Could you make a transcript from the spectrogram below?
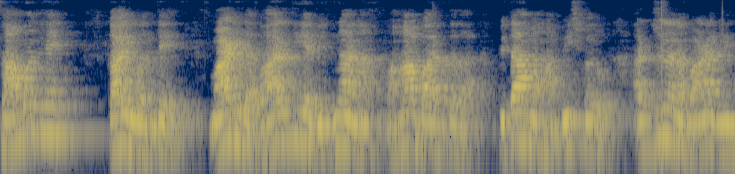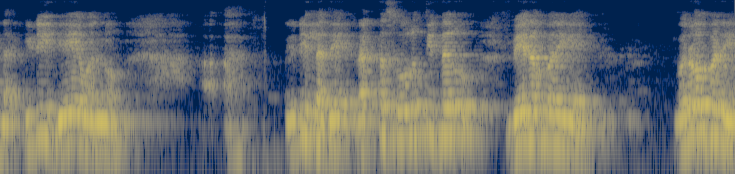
ಸಾವನ್ನೇ ಕಾಯುವಂತೆ ಮಾಡಿದ ಭಾರತೀಯ ವಿಜ್ಞಾನ ಮಹಾಭಾರತದ ಪಿತಾಮಹ ಭೀಷ್ಮರು ಅರ್ಜುನನ ಬಾಣಗಳಿಂದ ಇಡೀ ದೇಹವನ್ನು, ಇಡಿಲ್ಲದೆ ರಕ್ತ ಸೋರುತ್ತಿದ್ದರೂ ಬೇರೊಬ್ಬರಿಗೆ ಬರೋಬ್ಬರಿ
